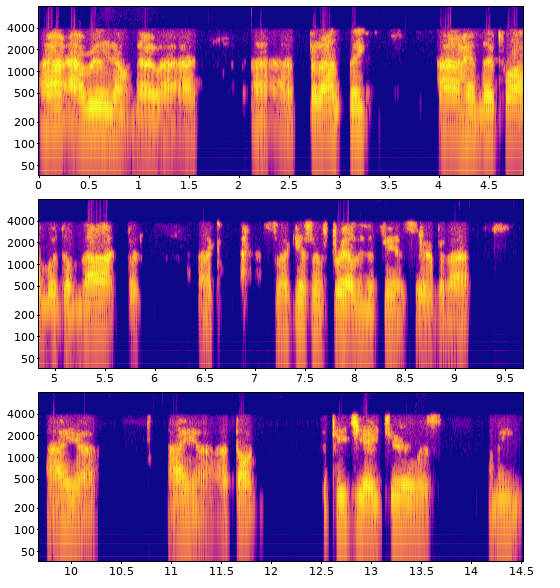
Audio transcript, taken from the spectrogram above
I, I really don't know. I uh, but I think I have no problem with them not. But I, so I guess I'm straddling the fence there. But I, I, uh, I, uh, I thought the PGA Tour was. I mean,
